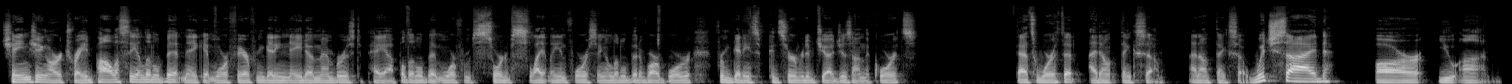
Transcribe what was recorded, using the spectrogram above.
changing our trade policy a little bit, make it more fair from getting NATO members to pay up a little bit more, from sort of slightly enforcing a little bit of our border, from getting some conservative judges on the courts. That's worth it? I don't think so. I don't think so. Which side are you on?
